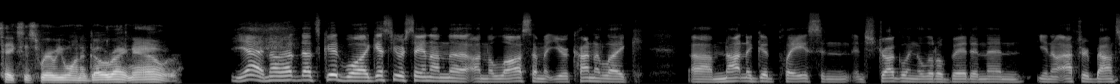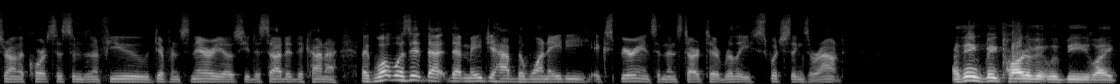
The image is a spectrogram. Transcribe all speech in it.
takes us where we want to go right now or yeah no that, that's good well i guess you were saying on the on the law summit you're kind of like um, not in a good place and, and struggling a little bit. And then, you know, after bouncing around the court systems in a few different scenarios, you decided to kind of like, what was it that, that made you have the 180 experience and then start to really switch things around? I think big part of it would be like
